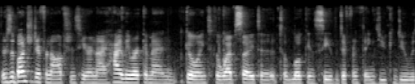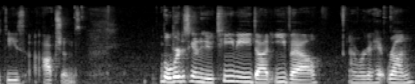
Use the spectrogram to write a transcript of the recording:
There's a bunch of different options here, and I highly recommend going to the website to, to look and see the different things you can do with these options. But we're just going to do tb.eval, and we're going to hit run.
